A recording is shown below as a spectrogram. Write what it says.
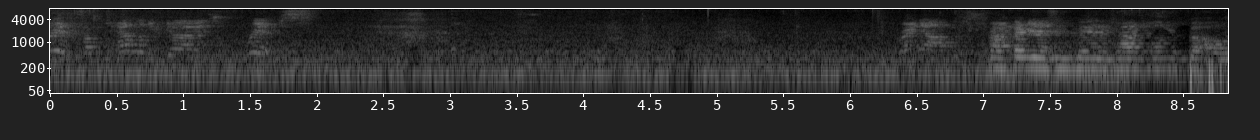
rips, I'm telling you guys, rips. Right now, My fingers get, and but I'll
